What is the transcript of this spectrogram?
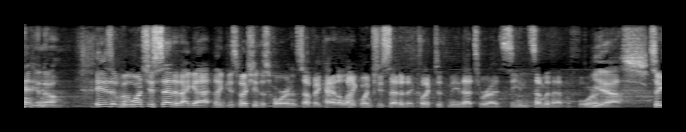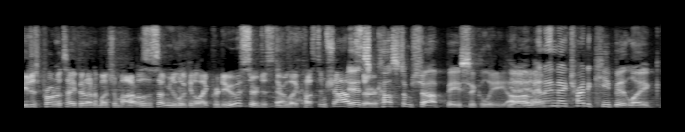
you know, It is, but once you said it, I got like, especially this horn and stuff. I kind of like once you said it, it clicked with me. That's where I'd seen some of that before. yes. So you're just prototyping out a bunch of models. Is something you're looking to like produce, or just do like custom shops? It's or? custom shop basically, Yeah, um, yeah. And, and I try to keep it like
